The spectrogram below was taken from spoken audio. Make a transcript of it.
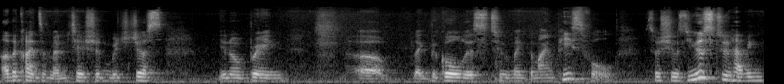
other kinds of meditation, which just you know bring uh, like the goal is to make the mind peaceful. So she was used to having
